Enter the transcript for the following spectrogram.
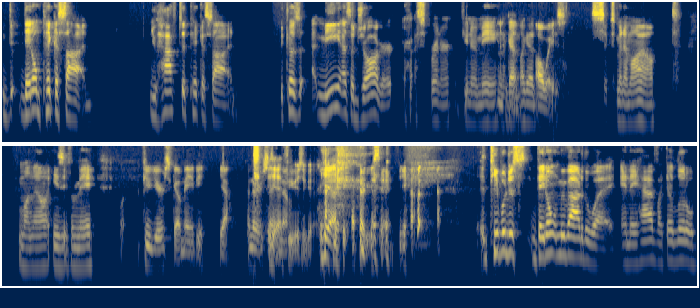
they don't pick a side. You have to pick a side. Because me as a jogger, a sprinter, if you know me, I got Mhm. like a Always. six minute mile. Come on now, easy for me. A few years ago, maybe. Yeah. I know you're saying. Yeah, no. a few years ago. Yeah. I know you're saying. Yeah. people just they don't move out of the way and they have like their little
